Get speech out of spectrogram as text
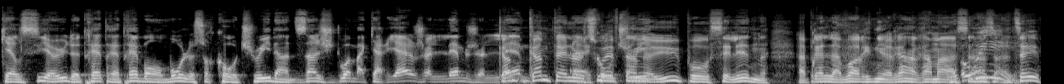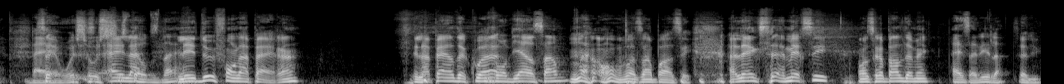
Kelsey a eu de très très très bons mots là, sur Coach Reed en disant j'y dois ma carrière, je l'aime, je l'aime. Comme, comme Taylor euh, Swift en a eu pour Céline après l'avoir ignoré en ramassant. Oui. Ça, ben, oui, ça aussi, ordinaire. Les deux font la paire, hein? La paire de quoi? Ils vont bien ensemble. On va s'en passer. Alex, merci. On se reparle demain. salut, là. Salut.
